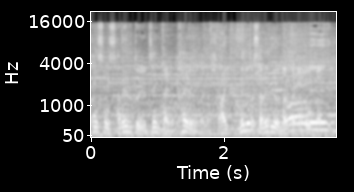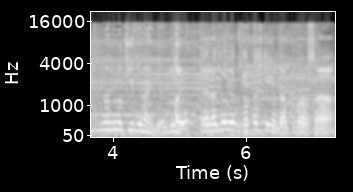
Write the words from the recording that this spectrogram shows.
放送されるという前回の回でございました、はい。ネットされるようになったかどうか。何も聞いてないんで。ではい。えーラジオネームたった一人のダンプファンさん、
